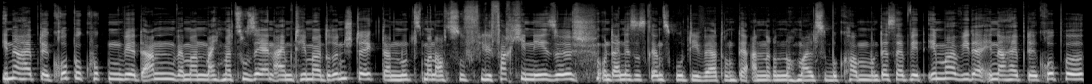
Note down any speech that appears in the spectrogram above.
innerhalb der Gruppe gucken wir dann, wenn man manchmal zu sehr in einem Thema drinsteckt, dann nutzt man auch zu viel Fachchinesisch und dann ist es ganz gut, die Wertung der anderen nochmal zu bekommen. Und deshalb wird immer wieder innerhalb der Gruppe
